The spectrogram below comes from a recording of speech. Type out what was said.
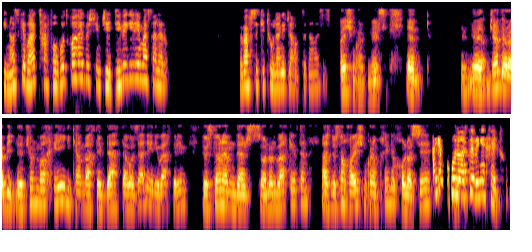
ایناست که باید تفاوت قائل بشیم. جدی بگیریم مسئله رو. ببخشید که طولانی جواب دادم عزیز. خواهش می‌کنم. مرسی. جناب دارابی چون ما خیلی کم وقت داریم ده دوازده دقیقه وقت داریم دوستانم در سالن وقت گرفتن. از دوستان خواهش می‌کنم. خیلی خلاصه. اگر خلاصه بگین خیلی خوب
